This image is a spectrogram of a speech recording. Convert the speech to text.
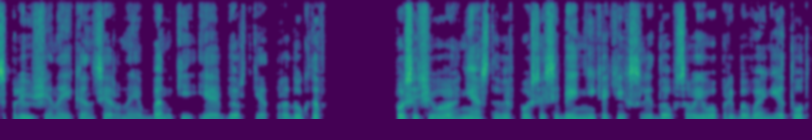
сплющенные консервные банки и обертки от продуктов, после чего, не оставив после себя никаких следов своего пребывания тут,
